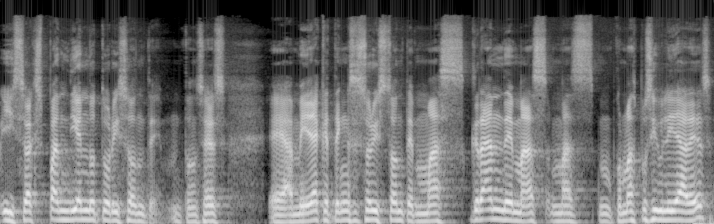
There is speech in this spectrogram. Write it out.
y, y se va expandiendo tu horizonte. Entonces, eh, a medida que tengas ese horizonte más grande, más, más, con más posibilidades,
